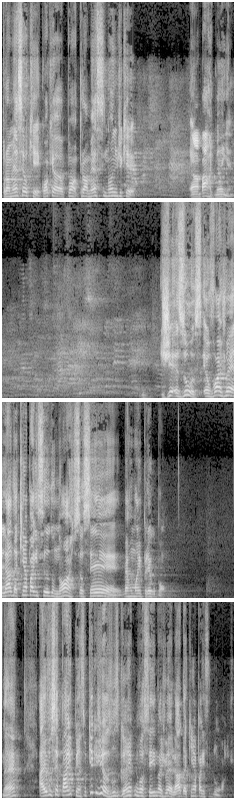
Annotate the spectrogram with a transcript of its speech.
Promessa é o quê? Qual que é promessa é sinônimo de quê? É uma barganha. Jesus, eu vou ajoelhar daqui em Aparecida do Norte se você me arrumar um emprego bom. Né? Aí você para e pensa, o que, que Jesus ganha com você indo ajoelhado aqui em Aparecida do Norte?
